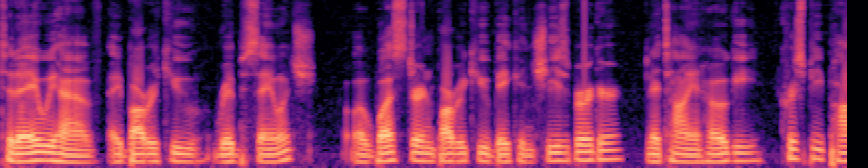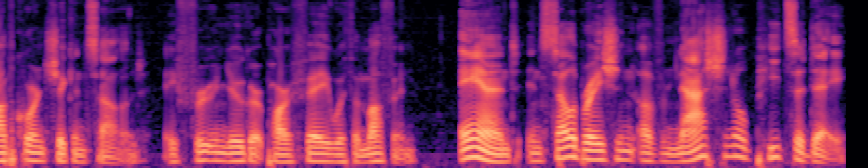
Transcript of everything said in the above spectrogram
Today we have a barbecue rib sandwich, a Western barbecue bacon cheeseburger, an Italian hoagie, crispy popcorn chicken salad, a fruit and yogurt parfait with a muffin, and in celebration of National Pizza Day,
